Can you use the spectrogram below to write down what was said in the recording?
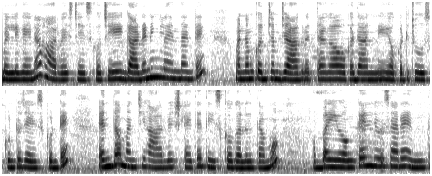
మెల్లిగైనా హార్వెస్ట్ చేసుకోవచ్చు. ఈ గార్డెనింగ్లో ఏంటంటే మనం కొంచెం జాగ్రత్తగా ఒకదాన్ని ఒకటి చూసుకుంటూ చేసుకుంటే ఎంతో మంచి హార్వెస్ట్లు అయితే తీసుకోగలుగుతాము అబ్బాయి వంకాయలు చూసారా? ఎంత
